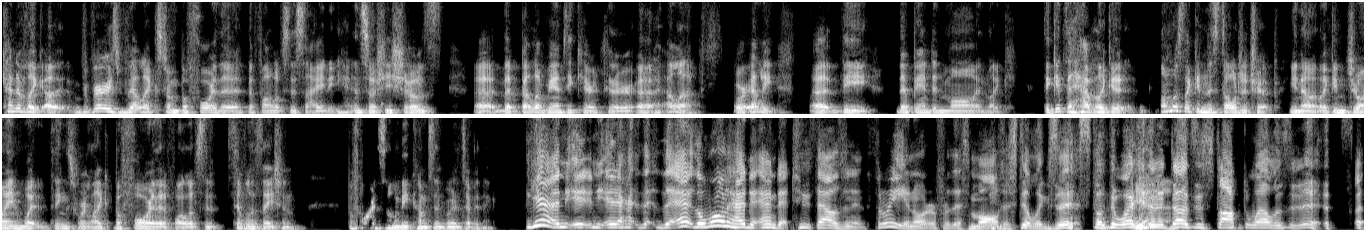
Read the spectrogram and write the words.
kind of like uh, various relics from before the the fall of society, and so she shows uh, the Bella Ramsey character uh, Ella or Ellie uh, the the abandoned mall and like they get to have like a almost like a nostalgia trip, you know, like enjoying what things were like before the fall of civilization, before a zombie comes and ruins everything. Yeah, and it, it, the the world had to end at 2003 in order for this mall to still exist. the way yeah. that it does is stocked well as it is.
